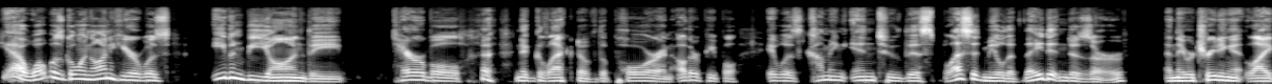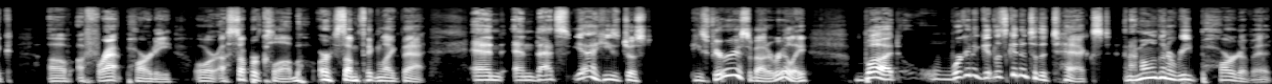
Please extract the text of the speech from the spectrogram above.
yeah, what was going on here was even beyond the terrible neglect of the poor and other people, it was coming into this blessed meal that they didn't deserve. And they were treating it like a, a frat party or a supper club or something like that. And and that's yeah, he's just he's furious about it really. But we're going to get let's get into the text and I'm only going to read part of it.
